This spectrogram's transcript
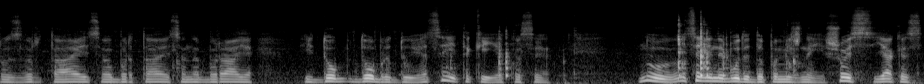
розвертається, обертається, набирає і доб, добре дує. А цей такий, як оце. Ну, оце він не буде допоміжний. Щось якось.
